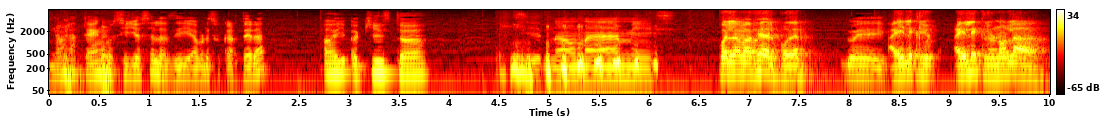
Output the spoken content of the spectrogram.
no la tengo, si yo se las di, abre su cartera. Ay, aquí está. no mames. Fue la mafia del poder. Güey. Ahí le, ahí le clonó la,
